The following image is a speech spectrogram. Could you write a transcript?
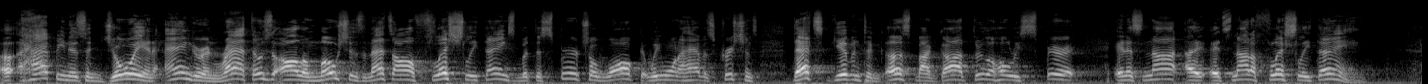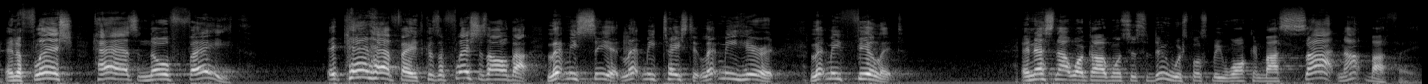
Uh, happiness and joy and anger and wrath, those are all emotions and that's all fleshly things. But the spiritual walk that we want to have as Christians, that's given to us by God through the Holy Spirit. And it's not a, it's not a fleshly thing. And the flesh has no faith. It can't have faith because the flesh is all about let me see it, let me taste it, let me hear it, let me feel it. And that's not what God wants us to do. We're supposed to be walking by sight, not by faith.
